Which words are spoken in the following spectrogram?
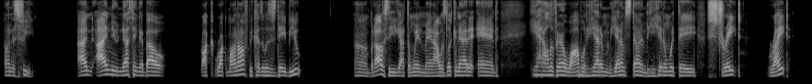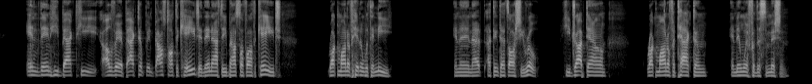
on his feet. I I knew nothing about Rock because it was his debut. Um, but obviously he got the win, man. I was looking at it and he had Oliveira wobbled. He had him he had him stunned. He hit him with a straight right. And then he backed he Oliveira backed up and bounced off the cage. And then after he bounced off off the cage, Rakhmonov hit him with a knee. And then that, I think that's all she wrote. He dropped down, Rakhmonov attacked him, and then went for the submission.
